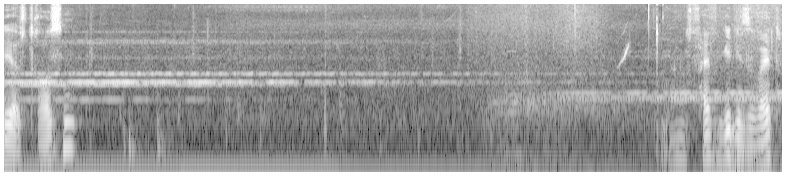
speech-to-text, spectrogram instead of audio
Der ist draußen. Das Pfeifen geht nicht so weit.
